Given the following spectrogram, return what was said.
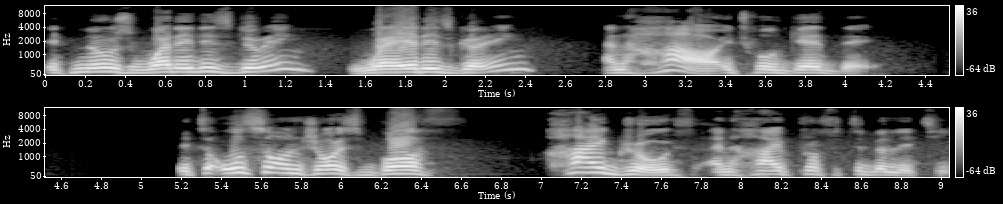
It knows what it is doing, where it is going, and how it will get there. It also enjoys both high growth and high profitability.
